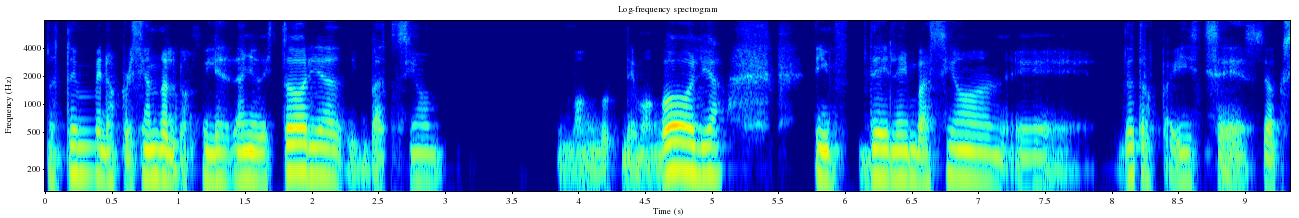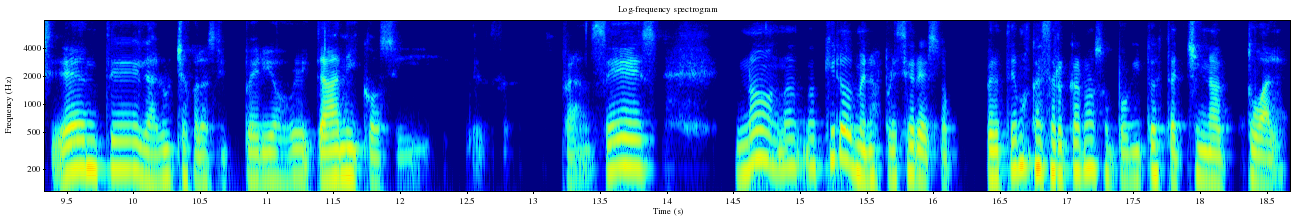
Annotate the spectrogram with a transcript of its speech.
No estoy menospreciando los miles de años de historia, de invasión de Mongolia, de, la invasión eh, de otros países de Occidente, la lucha con los imperios británicos y francés. No, no, no quiero menospreciar eso, pero tenemos que acercarnos un poquito a esta China actual.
